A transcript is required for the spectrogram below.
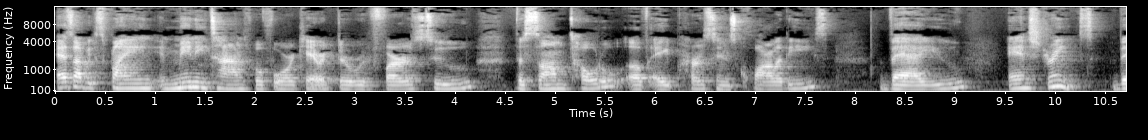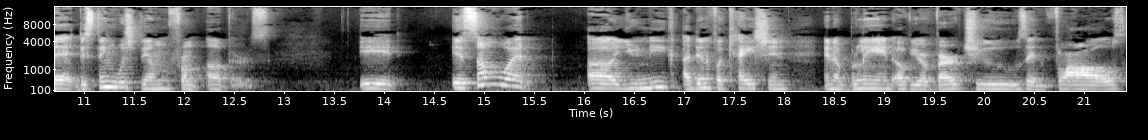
As I've explained many times before, character refers to the sum total of a person's qualities, value, and strengths that distinguish them from others. It is somewhat a unique identification and a blend of your virtues and flaws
